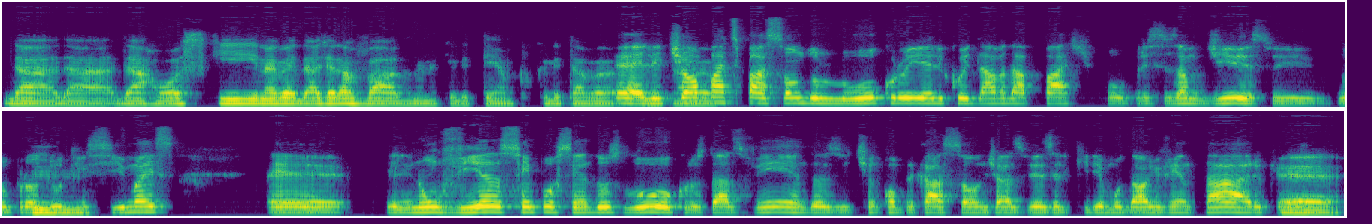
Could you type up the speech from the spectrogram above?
Da, da, da Ross, que na verdade era vago né, naquele tempo que ele tava. É, ele, ele tinha tava... uma participação do lucro e ele cuidava da parte, tipo, precisamos disso e no produto uhum. em si, mas é, ele não via 100% dos lucros, das vendas, e tinha complicação de, às vezes, ele queria mudar o inventário, que é, é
